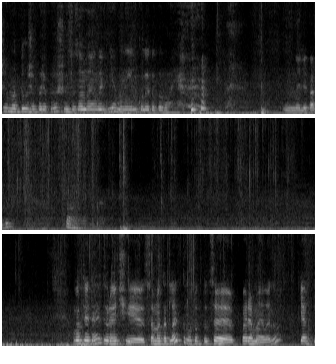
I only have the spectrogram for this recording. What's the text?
Шимо дуже перепрошую, сезонна алергія мене інколи добиває. Не літати. Так. Виглядає, до речі, сама котлетка, ну тобто це перемелено, як в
